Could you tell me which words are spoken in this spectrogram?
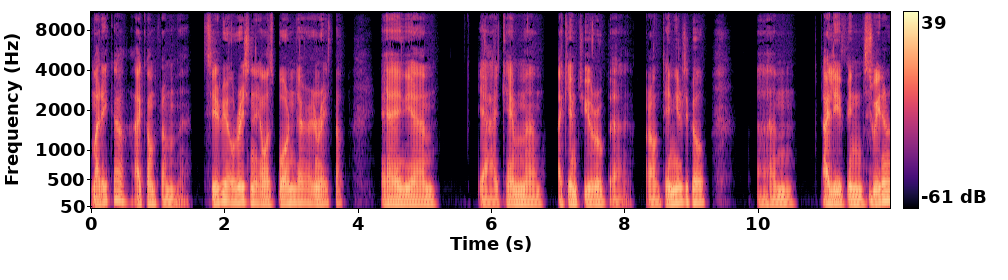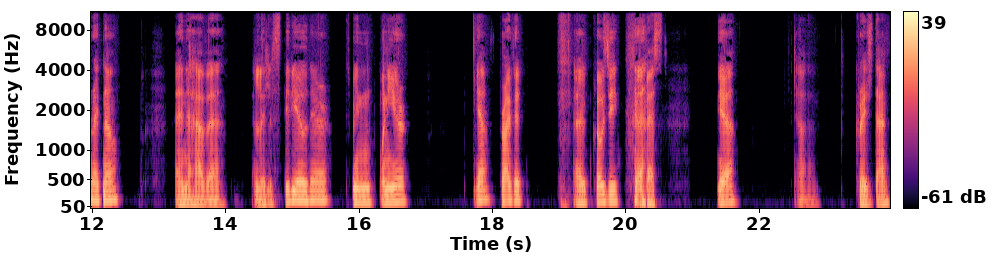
Marika. I come from uh, Syria originally. I was born there and raised up. And um, yeah, I came. Um, I came to Europe uh, around ten years ago. Um, I live in Sweden right now, and I have a, a little studio there. It's been one year. Yeah, private, uh, cozy. Best. yeah, uh, crazy time.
